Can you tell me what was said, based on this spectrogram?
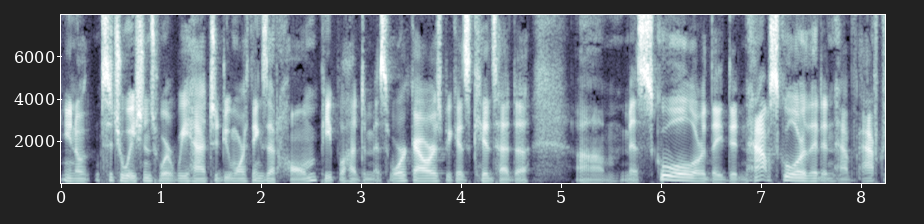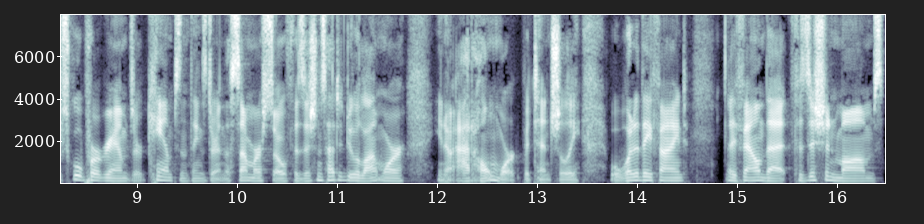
you know situations where we had to do more things at home. People had to miss work hours because kids had to um, miss school or they didn't have school or they didn't have after school programs or camps and things during the summer. So physicians had to do a lot more you know at home work potentially. Well what did they find? They found that physician moms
